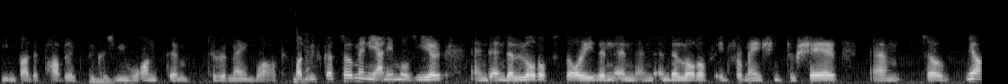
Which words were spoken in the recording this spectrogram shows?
seen by the public because we want them to remain wild. But yeah. we've got so many animals here and, and a lot of stories and, and, and, and a lot of information to share um, so yeah,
